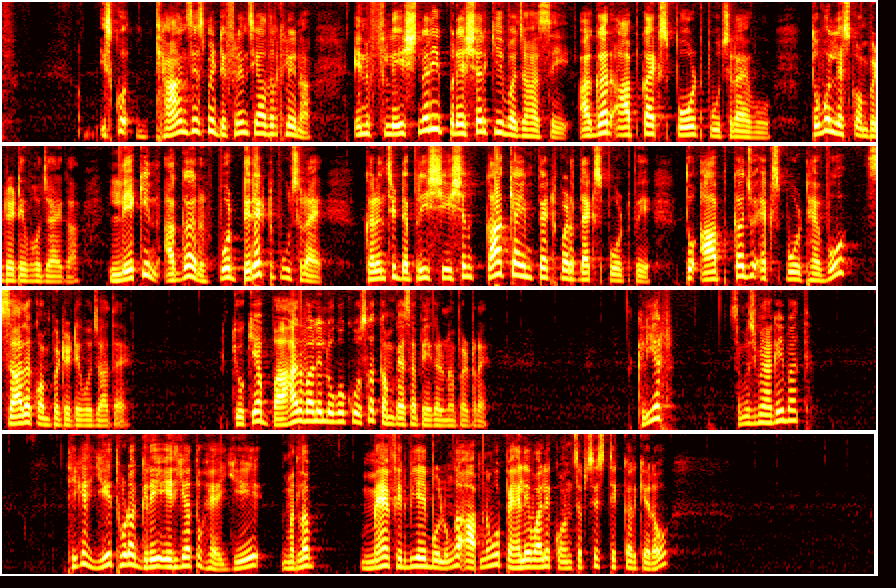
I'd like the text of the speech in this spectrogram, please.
इसको ध्यान से इसमें डिफरेंस याद रख लेना। इन्फ्लेशनरी प्रेशर की वजह से अगर आपका एक्सपोर्ट पूछ रहा है वो तो वो लेस कॉम्पिटेटिव हो जाएगा। लेकिन अगर वो डायरेक्ट पूछ रहा है करेंसी डिप्रिशिएशन का क्या इंपैक्ट पड़ता है एक्सपोर्ट पे तो आपका जो एक्सपोर्ट है वो ज़्यादा कॉम्पिटेटिव हो जाता है। क्योंकि अब बाहर वाले लोगों को उसका कम पैसा पे करना पड़ रहा है। क्लियर समझ में आ गई बात? ठीक है, ये थोड़ा ग्रे एरिया तो है। ये मतलब मैं फिर भी यही बोलूँगा, आप ना वो पहले वाले कॉन्सेप्ट से स्टिक करके रहो।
